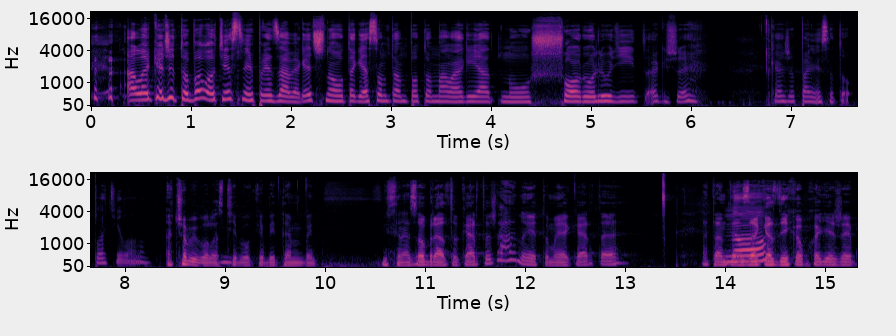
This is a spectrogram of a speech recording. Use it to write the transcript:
Ale keďže to bolo tesne pred záverečnou, tak ja som tam potom mala riadnu šoru ľudí, takže každopádne sa to oplatilo. No. A čo by bolo s tebou, keby ten by si nás zobral tú kartu, že áno, je to moja karta. A tam ten No. zákazník obchode, že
